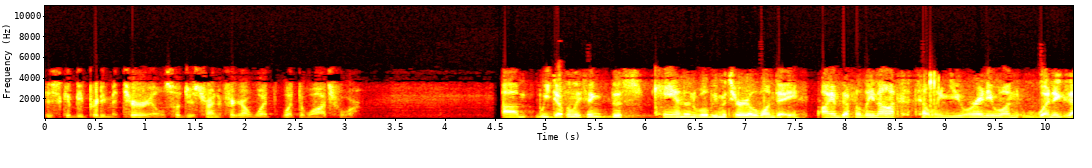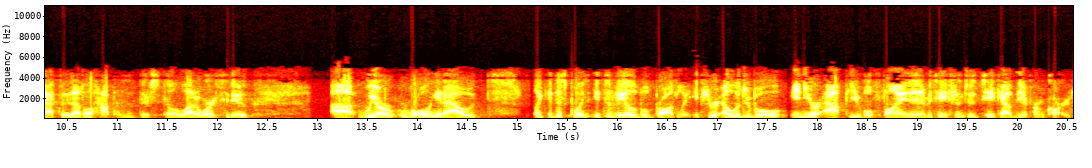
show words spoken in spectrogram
this could be pretty material. So just trying to figure out what to watch for. Um, we definitely think this can and will be material one day. I am definitely not telling you or anyone when exactly that'll happen. There's still a lot of work to do. Uh, we are rolling it out. Like at this point, it's available broadly. If you're eligible in your app, you will find an invitation to take out the Affirm Card.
